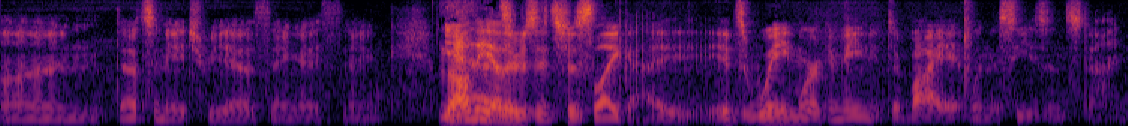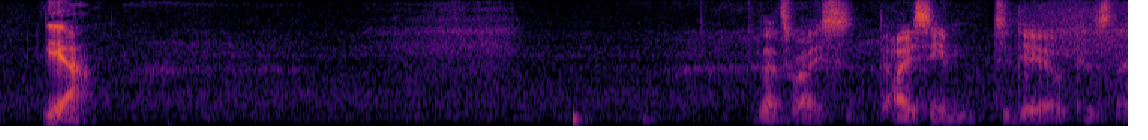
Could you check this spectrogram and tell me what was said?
on. That's an HBO thing, I think. But Yeah, all the others, it's just like I, it's way more convenient to buy it when the season's done. yeah. That's what I, I seem to do because then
